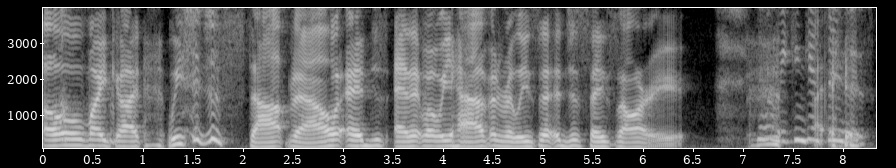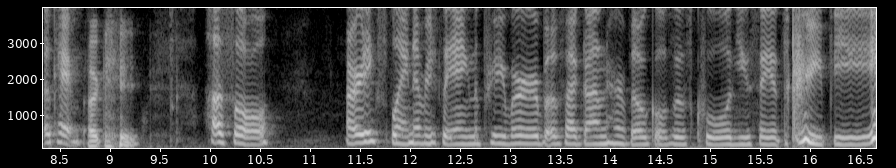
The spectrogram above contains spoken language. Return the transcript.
Oh my god. We should just stop now and just edit what we have and release it and just say sorry. no, we can get through this. Okay. Okay. Hustle. I already explained everything. The pre-verb effect on her vocals is cool. You say it's creepy.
